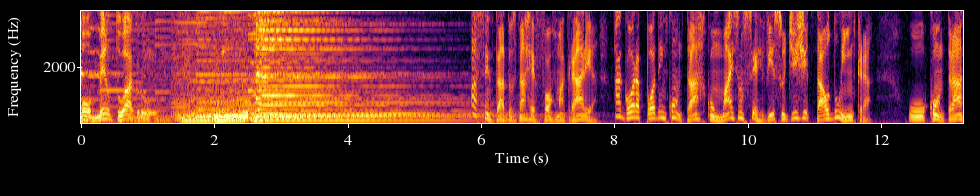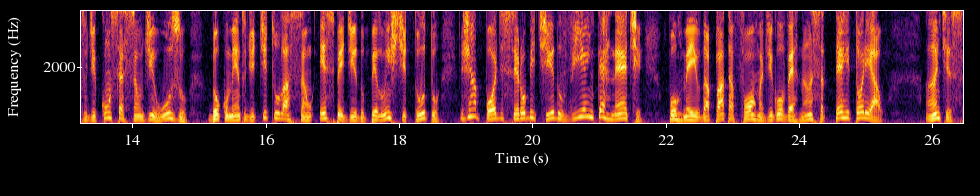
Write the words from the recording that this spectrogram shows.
Momento Agro. Assentados na reforma agrária, agora podem contar com mais um serviço digital do INCRA. O contrato de concessão de uso, documento de titulação expedido pelo Instituto, já pode ser obtido via internet, por meio da plataforma de governança territorial. Antes,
